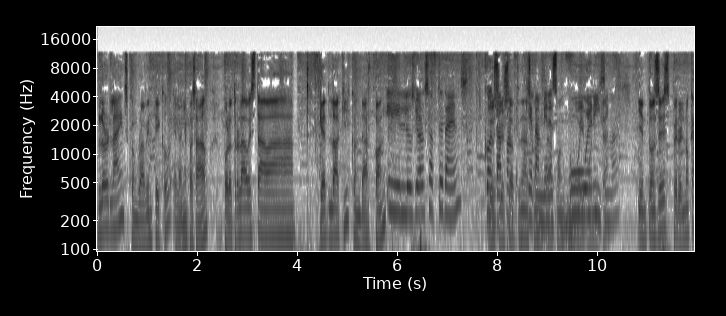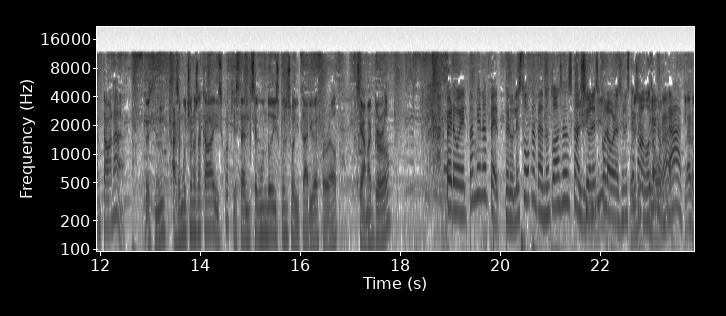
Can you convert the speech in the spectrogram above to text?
Blurred Lines con Robin Tickle el año pasado. Por otro lado estaba Get Lucky con Daft Punk. Y Lose Yourself to Dance con Lose Daft Punk, to Dance que con también Daft es Punk, buenísima. Y entonces, pero él no cantaba nada. Entonces, hace mucho no sacaba disco. Aquí está el segundo disco en solitario de Pharrell. Se llama Girl. Pero él también, pe- pero él estuvo cantando en todas esas canciones Sí, y colaboraciones que acabamos de nombrar. claro.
